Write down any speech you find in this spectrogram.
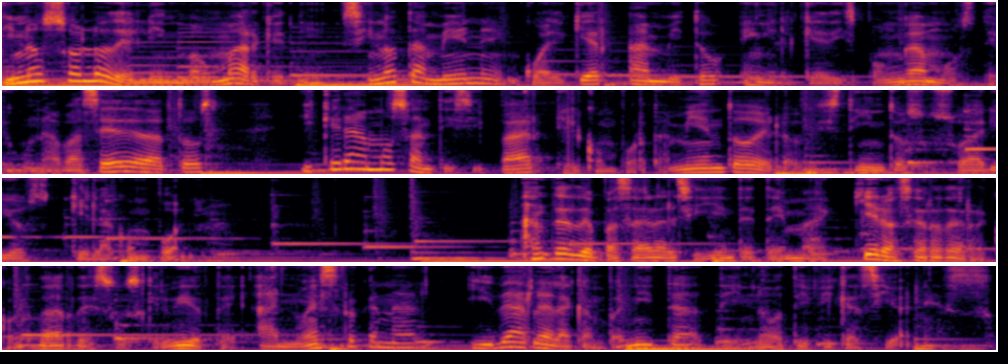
Y no solo del inbound marketing, sino también en cualquier ámbito en el que dispongamos de una base de datos y queramos anticipar el comportamiento de los distintos usuarios que la componen. Antes de pasar al siguiente tema, quiero hacerte recordar de suscribirte a nuestro canal y darle a la campanita de notificaciones.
